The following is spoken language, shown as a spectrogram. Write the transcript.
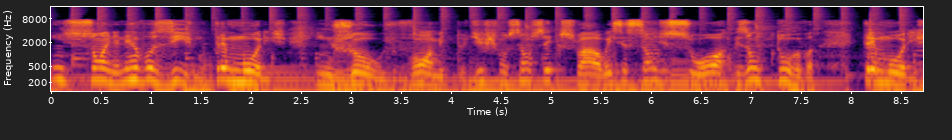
insônia, nervosismo, tremores, enjoos, vômitos, disfunção sexual, exceção de suor, visão turva, tremores,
